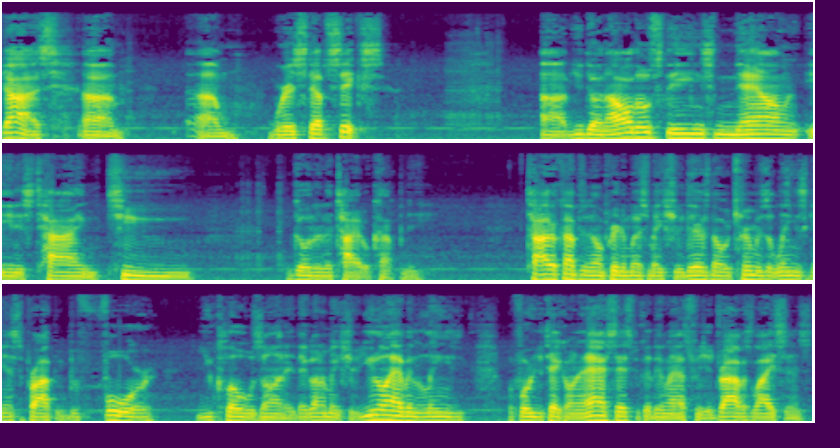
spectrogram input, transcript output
guys, um, um, we're at step six. Uh, you've done all those things. Now it is time to go to the title company. Title company don't pretty much make sure there's no tremors or liens against the property before you close on it. They're going to make sure you don't have any liens before you take on an assets because they're going to ask for your driver's license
